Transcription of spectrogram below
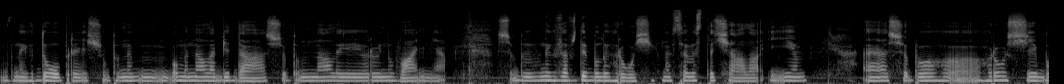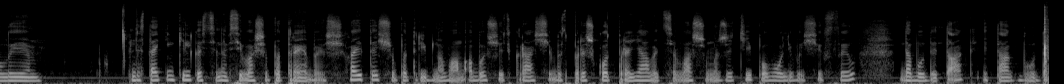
в них добре, щоб не оминала біда, щоб оминали руйнування, щоб в них завжди були гроші, на все вистачало, і е, щоб е, гроші були достатній кількості на всі ваші потреби. Хай те, що потрібно вам, або щось краще, без перешкод проявиться в вашому житті по волі вищих сил. Да буде так і так буде.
